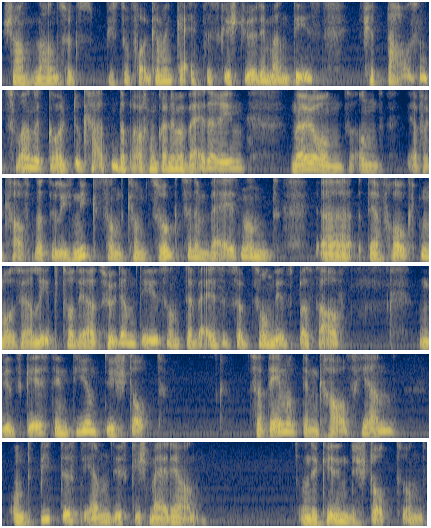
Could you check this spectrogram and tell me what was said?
schaut ihn an und sagt, bist du vollkommen geistesgestört? Ich meine, das für 1200 Golddukaten, da brauchen wir gar nicht mehr weiterreden. Naja, und, und er verkauft natürlich nichts und kommt zurück zu einem Weisen und äh, der fragt ihn, was er erlebt hat. Er erzählt ihm das und der Weise sagt so, und jetzt passt auf, und jetzt gehst in die und die Stadt zu dem und dem Kaufherrn und bietest ihm das Geschmeide an. Und er geht in die Stadt und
